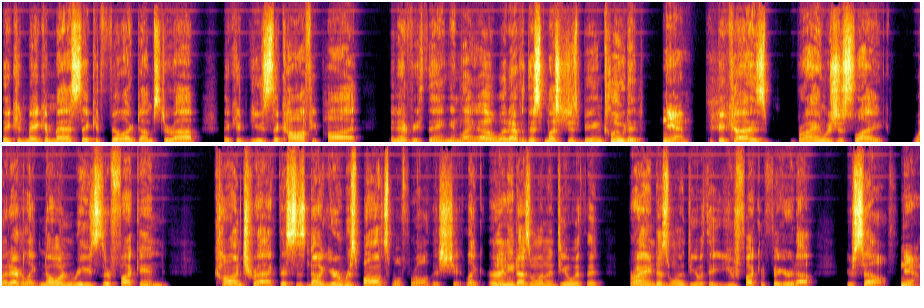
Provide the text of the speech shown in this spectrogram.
They could make a mess. They could fill our dumpster up. They could use the coffee pot and everything. And like oh whatever. This must just be included. Yeah. because Brian was just like, whatever, like no one reads their fucking contract. This is no, you're responsible for all this shit. Like Ernie Yeah. doesn't want to deal with it. Brian doesn't want to deal with it. You fucking figure it out yourself. Yeah.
